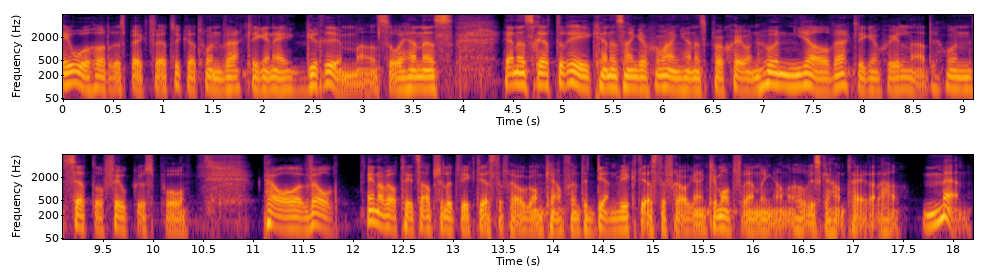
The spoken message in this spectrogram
oerhörd respekt för. Jag tycker att hon verkligen är grym alltså. Hennes, hennes retorik, hennes engagemang, hennes passion. Hon gör verkligen skillnad. Hon sätter fokus på, på vår en av vår tids absolut viktigaste frågor, om kanske inte den viktigaste frågan, klimatförändringarna, och hur vi ska hantera det här. Men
